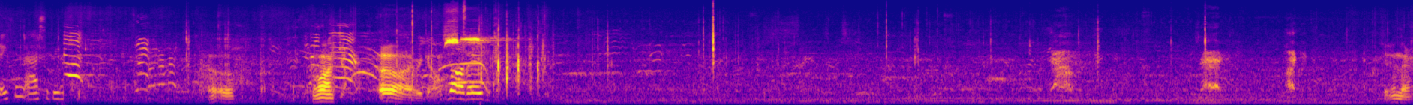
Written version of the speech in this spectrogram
Nathan Ash would be. Uh oh. Come on. Oh, there we go. Job, Abe. Get in there.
